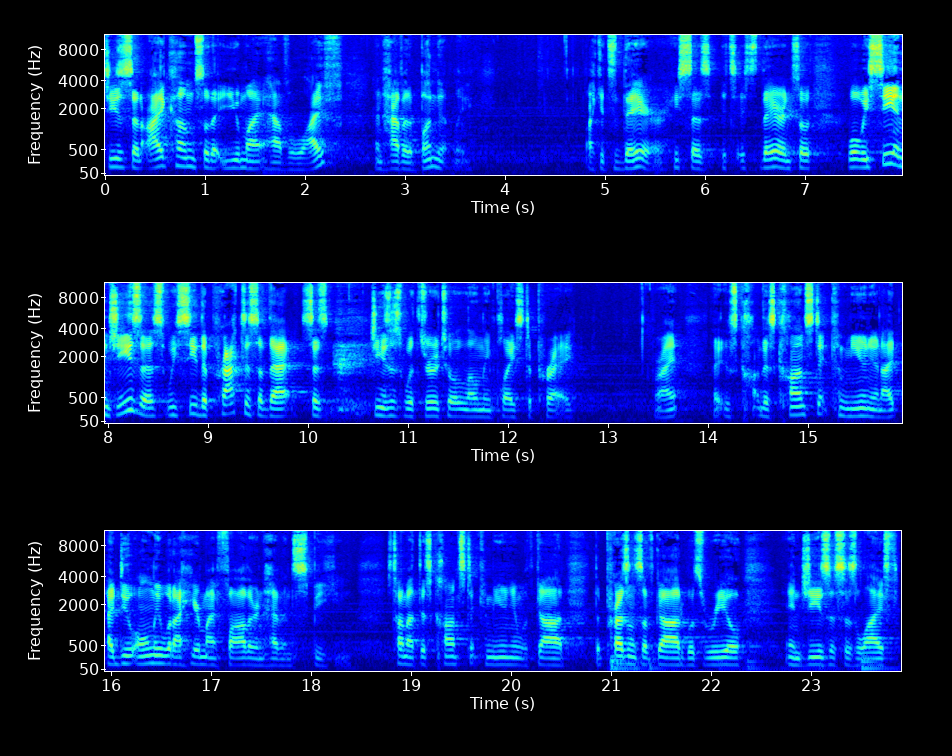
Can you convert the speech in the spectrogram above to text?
Jesus said, I come so that you might have life and have it abundantly. Like it's there. He says it's, it's there. And so what we see in Jesus, we see the practice of that. Says Jesus withdrew to a lonely place to pray, right? This constant communion. I, I do only what I hear my Father in heaven speaking. He's talking about this constant communion with God. The presence of God was real in Jesus' life.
